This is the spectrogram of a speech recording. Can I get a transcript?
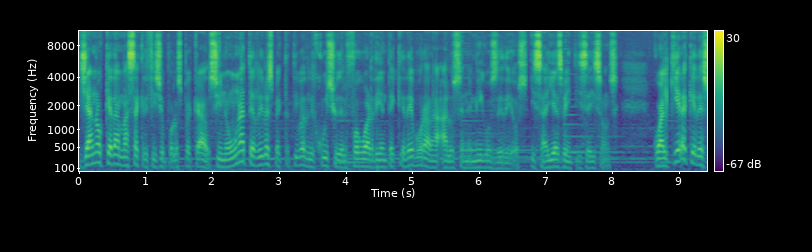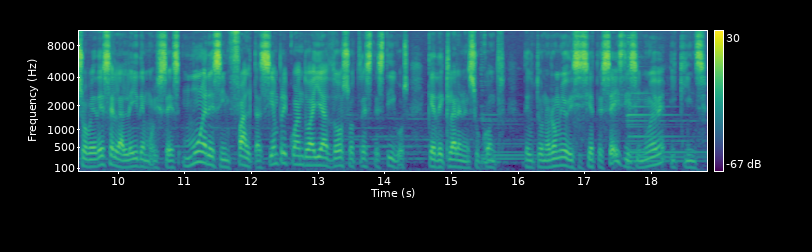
ya no queda más sacrificio por los pecados, sino una terrible expectativa del juicio y del fuego ardiente que devorará a los enemigos de Dios. Isaías 26:11. Cualquiera que desobedece la ley de Moisés muere sin falta, siempre y cuando haya dos o tres testigos que declaren en su contra. Deuteronomio 17, 6, 19 y 15.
